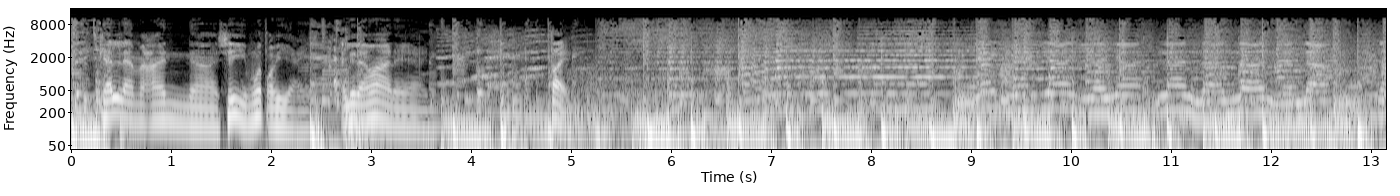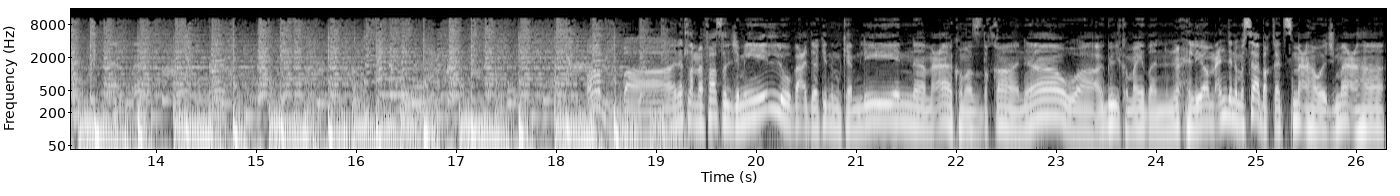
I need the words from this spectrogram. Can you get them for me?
تتكلم عن شيء مو طبيعي للأمانة يعني. طيب. نطلع مع فاصل جميل وبعده كذا مكملين معاكم أصدقائنا وأقول لكم أيضا انه إحنا اليوم. عندنا مسابقة اسمعها واجمعها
